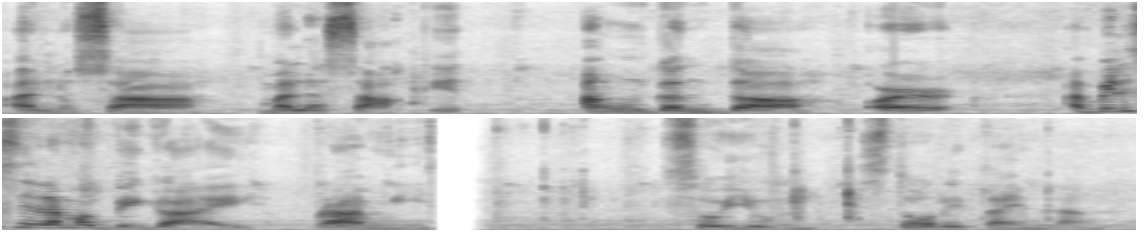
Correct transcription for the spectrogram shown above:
ano sa malasakit. Ang ganda or ang bilis nila magbigay, promise. So yun, story time lang.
